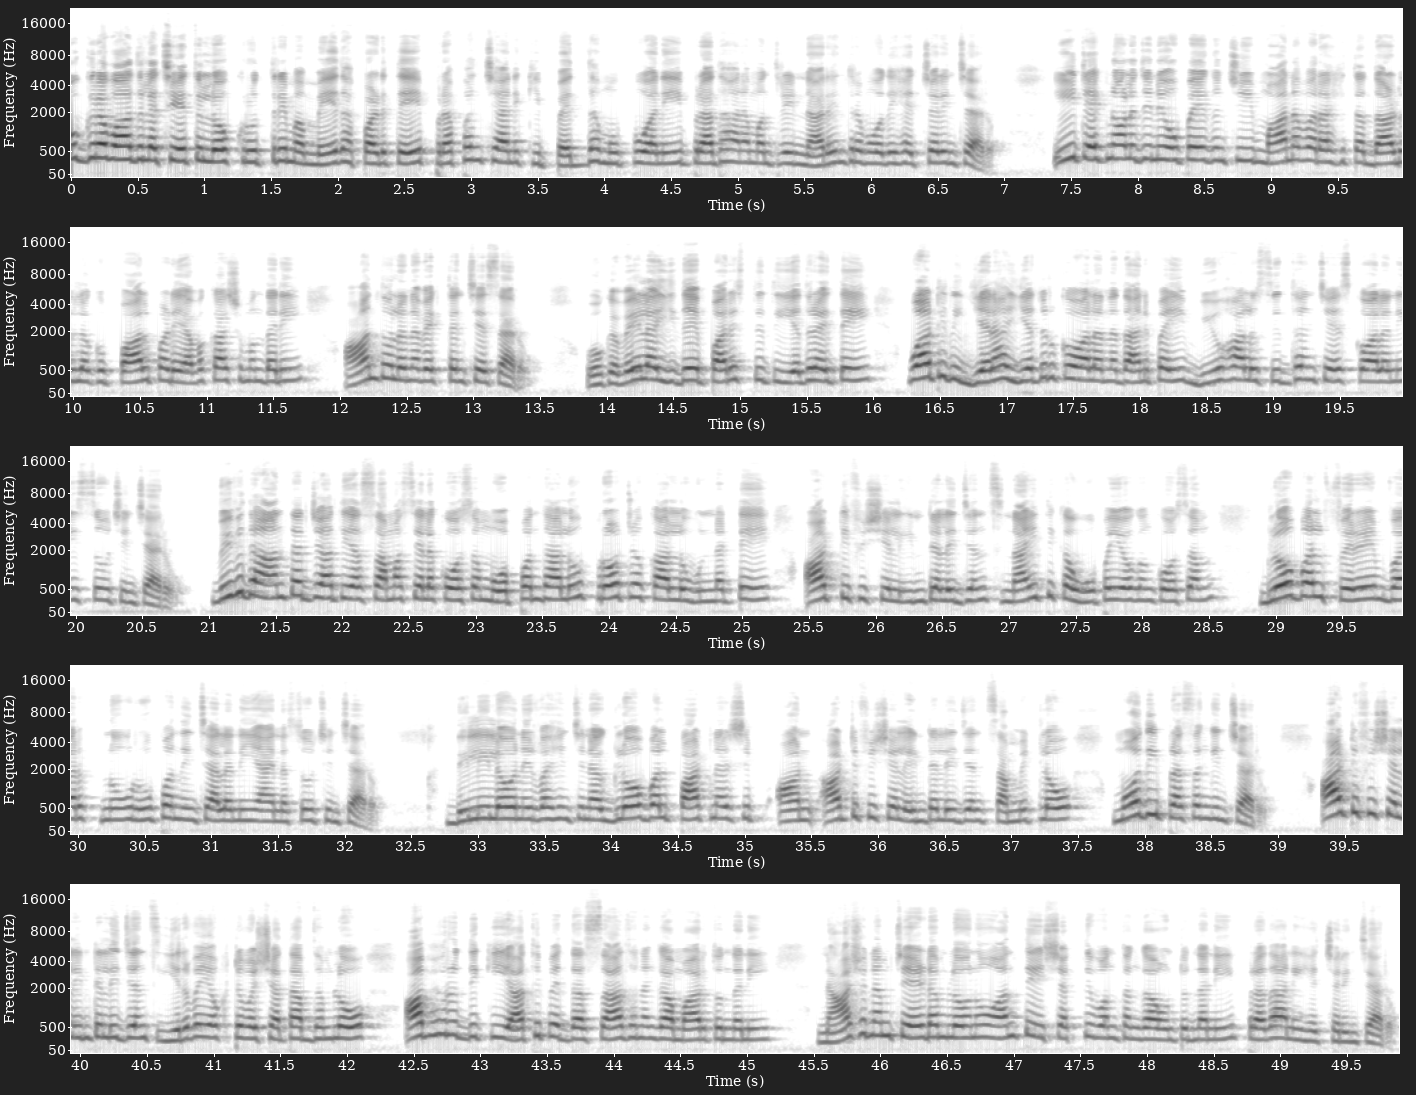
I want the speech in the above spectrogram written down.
ఉగ్రవాదుల చేతుల్లో కృత్రిమ మేధ పడితే ప్రపంచానికి పెద్ద ముప్పు అని ప్రధానమంత్రి నరేంద్ర మోదీ హెచ్చరించారు. ఈ టెక్నాలజీని ఉపయోగించి మానవరహిత దాడులకు పాల్పడే అవకాశం ఉందని ఆందోళన వ్యక్తం చేశారు. ఒకవేళ ఇదే పరిస్థితి ఎదురైతే వాటిని ఎలా ఎదుర్కోవాలన్న దానిపై వ్యూహాలు సిద్ధం చేసుకోవాలని సూచించారు. వివిధ అంతర్జాతీయ సమస్యల కోసం ఒప్పందాలు ప్రోటోకాల్లు ఉన్నట్టే ఆర్టిఫిషియల్ ఇంటెలిజెన్స్ నైతిక ఉపయోగం కోసం గ్లోబల్ ఫ్రేమ్వర్క్ను రూపొందించాలని ఆయన సూచించారు. ఢిల్లీలో నిర్వహించిన global partnership on artificial intelligence సమ్మిట్లో Modi ప్రసంగించారు. ఆర్టిఫిషియల్ ఇంటెలిజెన్స్ ఇరవై ఒకటవ శతాబ్దంలో అభివృద్ధికి అతిపెద్ద సాధనంగా మారుతుందని నాశనం చేయడంలోనూ అంతే శక్తివంతంగా ఉంటుందని ప్రధాని హెచ్చరించారు.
